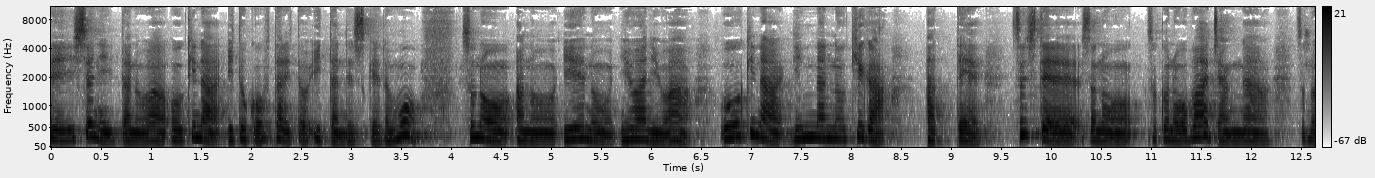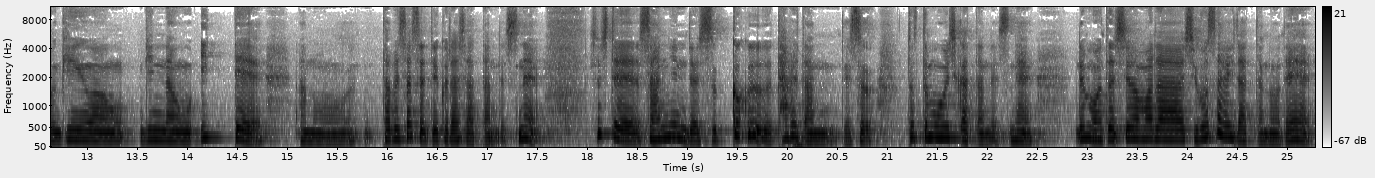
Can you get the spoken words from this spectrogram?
で一緒に行ったのは大きないとこ2人と行ったんですけれどもそのあの家の庭には大きな銀杏の木があってそしてそのそこのおばあちゃんがその銀杏銀杏をいってあの食べさせてくださったんですね。そして3人ですっごく食べたんです。とっても美味しかったんですね。でも私はまだ45歳だったので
